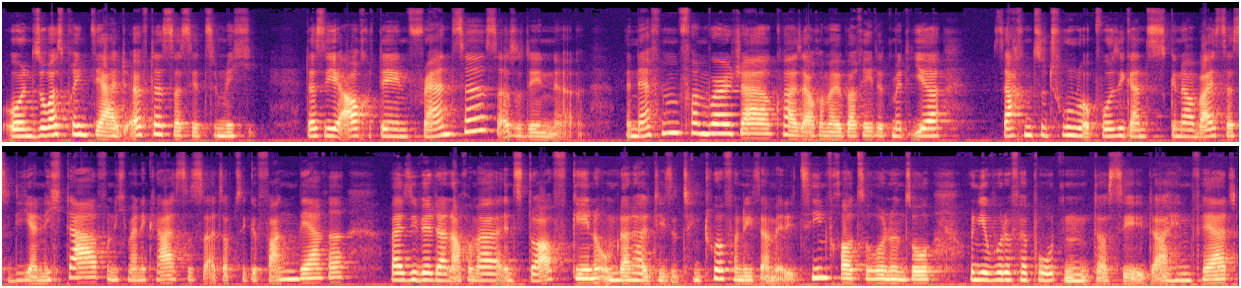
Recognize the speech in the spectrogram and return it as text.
Und sowas bringt sie halt öfters, dass sie ziemlich, dass sie auch den Francis, also den äh, Neffen von Virgil, quasi auch immer überredet, mit ihr Sachen zu tun, obwohl sie ganz genau weiß, dass sie die ja nicht darf. Und ich meine, klar ist es, als ob sie gefangen wäre, weil sie will dann auch immer ins Dorf gehen, um dann halt diese Tinktur von dieser Medizinfrau zu holen und so. Und ihr wurde verboten, dass sie dahin fährt.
